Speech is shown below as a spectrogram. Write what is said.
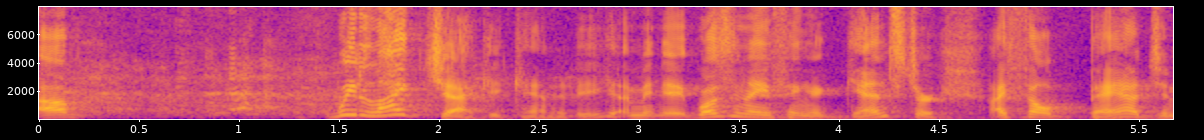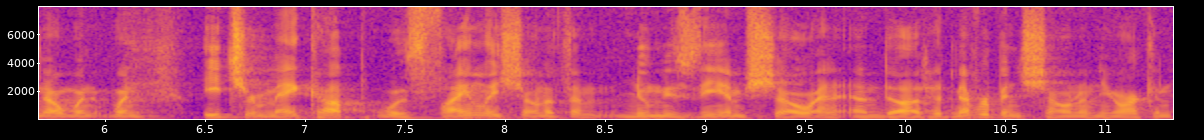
um, we liked Jackie Kennedy. I mean, it wasn't anything against her. I felt bad, you know, when, when Eat Your Makeup was finally shown at the New Museum show and, and uh, had never been shown in New York. And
